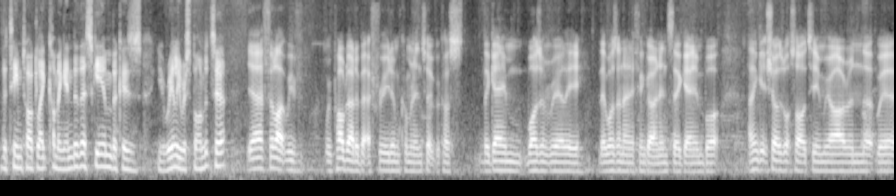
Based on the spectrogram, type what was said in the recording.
the team talk like coming into this game because you really responded to it? Yeah, I feel like we've we probably had a bit of freedom coming into it because the game wasn't really there wasn't anything going into the game, but I think it shows what sort of team we are and that we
